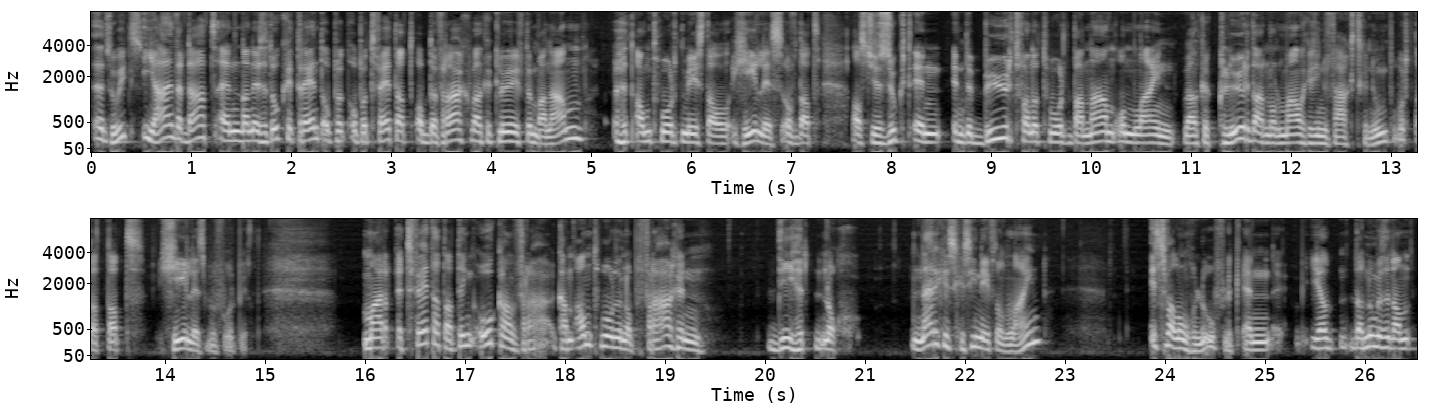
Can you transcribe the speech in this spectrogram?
het- Zoiets? Ja, inderdaad. En dan is het ook getraind op het, op het feit dat op de vraag welke kleur heeft een banaan, het antwoord meestal geel is. Of dat als je zoekt in, in de buurt van het woord banaan online, welke kleur daar normaal gezien vaakst genoemd wordt, dat dat geel is bijvoorbeeld. Maar het feit dat dat ding ook kan, kan antwoorden op vragen die het nog nergens gezien heeft online, is wel ongelooflijk. En ja, dat noemen ze dan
